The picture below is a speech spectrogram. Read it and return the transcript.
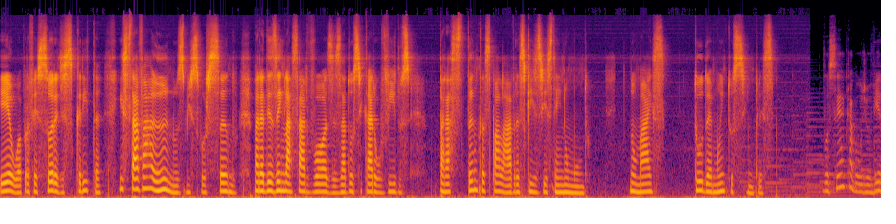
Eu, a professora de escrita, estava há anos me esforçando para desenlaçar vozes, adocicar ouvidos para as tantas palavras que existem no mundo. No mais, tudo é muito simples. Você acabou de ouvir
